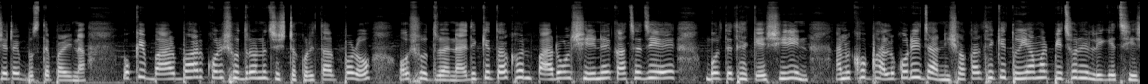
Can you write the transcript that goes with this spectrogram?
সেটাই বুঝতে পারি না। ওকে বারবার করে শুধরানোর চেষ্টা করি, তারপরও ও শুধরায় না। এদিকে তখন পারুল শিরিনের কাছে যেয়ে বলতে থাকে, শিরিন, আমি খুব ভালো করেই জানি সকাল থেকে তুই আমার পিছনে লেগেছিস,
